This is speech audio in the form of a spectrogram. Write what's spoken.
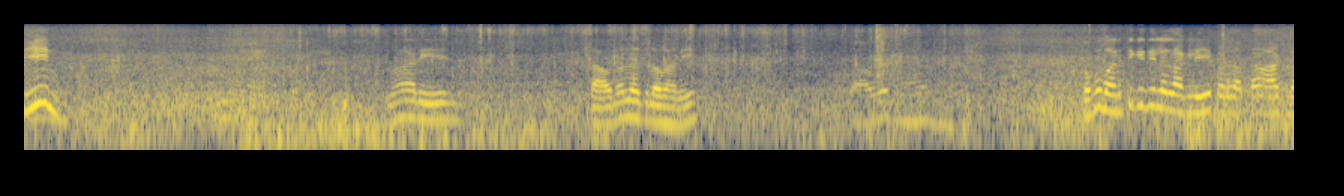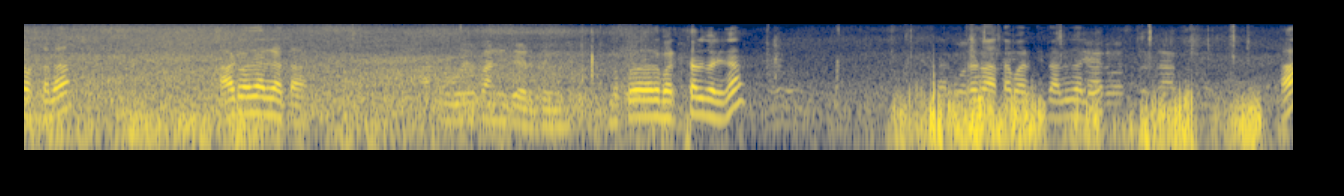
तीन. भारी. चावला नाही तुला भारी बघू भरती कितीला लागली परत आता आठ वाजता ना आठ वाजायला जाता. आता पाणी चढते मग तो आता भरती चालू झाली ना? तर मित्रांनो आता भरती चालू झाली. वाजता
